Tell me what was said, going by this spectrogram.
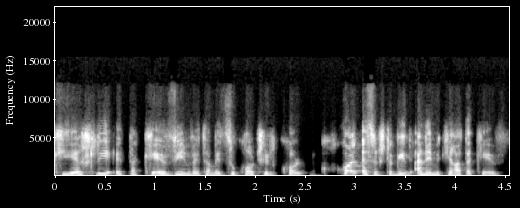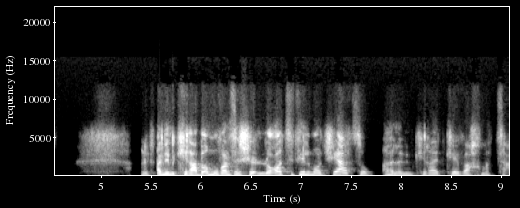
כי יש לי את הכאבים ואת המצוקות של כל, כל עסק שתגיד, אני מכירה את הכאב. אני מכירה במובן הזה שלא רציתי ללמוד שיאצו, אבל אני מכירה את כאב ההחמצה,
